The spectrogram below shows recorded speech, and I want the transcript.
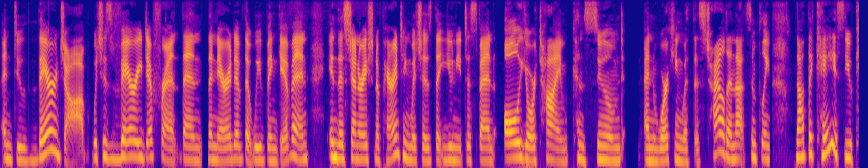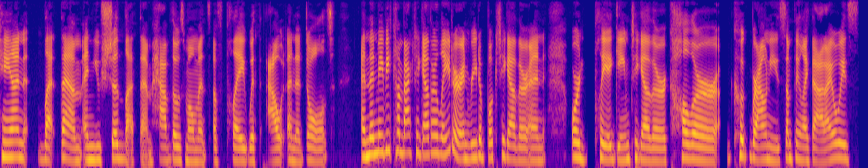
and do their job, which is very different than the narrative that we've been given in this generation of parenting, which is that you need to spend all your time consumed and working with this child. And that's simply not the case. You can let them and you should let them have those moments of play without an adult and then maybe come back together later and read a book together and or play a game together color cook brownies something like that i always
